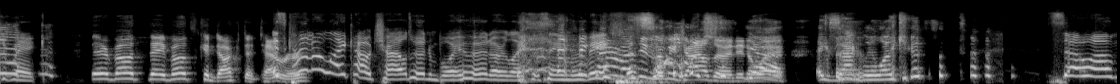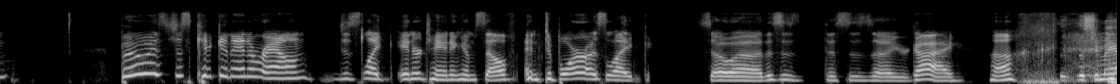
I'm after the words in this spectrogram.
to make. They're both they both conduct a terror. It's kind of like how childhood and boyhood are like the same movie. kinda reminds me of movie much- Childhood in a way. Exactly like it. So um Boo is just kicking it around, just like entertaining himself. And Dabura's like, So uh this is this is uh your guy, huh? The, the Simans?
